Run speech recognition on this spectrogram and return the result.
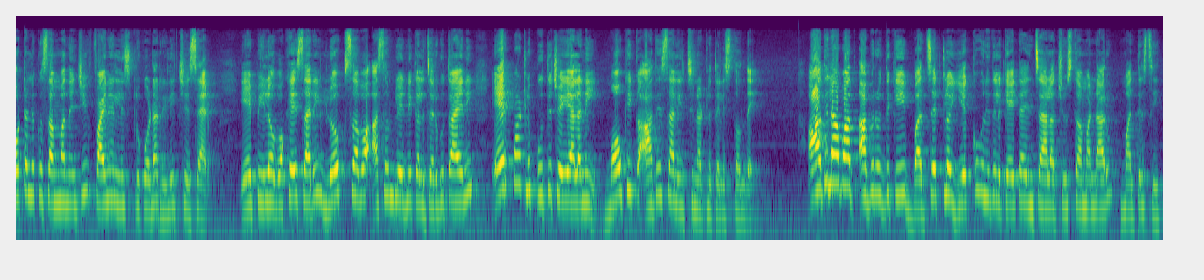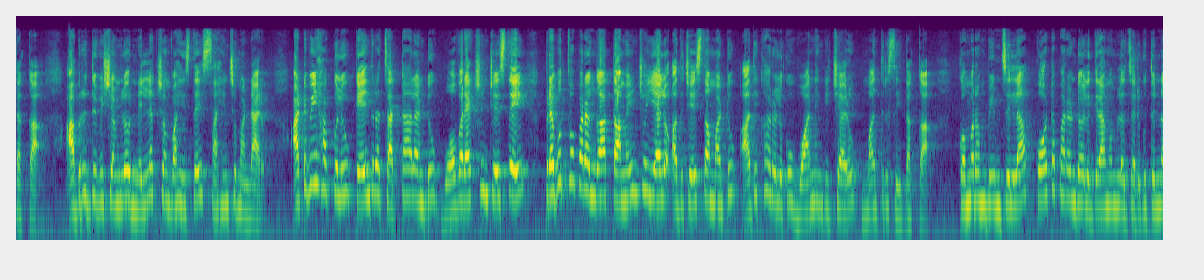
ఓటర్లకు సంబంధించి ఫైనల్ లిస్టులు కూడా రిలీజ్ చేశారు. ఏపీలో ఒకేసారి లోక్సభ అసెంబ్లీ ఎన్నికలు జరుగుతాయని ఏర్పాట్లు పూర్తి చేయాలని మౌఖిక ఆదేశాలు ఇచ్చినట్లు తెలుస్తోంది. ఆదిలాబాద్ అభివృద్ధికి బడ్జెట్లో ఎక్కువ నిధులు కేటాయించాలా చూస్తామన్నారు మంత్రి సీతక్క. అభివృద్ధి విషయంలో నిర్లక్ష్యం వహిస్తే సహించమన్నారు. అటవీ హక్కులు కేంద్ర చట్టాలంటూ ఓవర్ యాక్షన్ చేస్తే ప్రభుత్వ పరంగా తామేం చేయాలో అది చేస్తామంటూ అధికారులకు వార్నింగ్ ఇచ్చారు మంత్రి సీతక్క. కొమరం భీం జిల్లా కోటపరండోలి గ్రామంలో జరుగుతున్న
